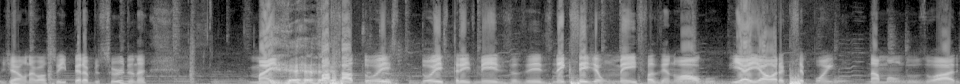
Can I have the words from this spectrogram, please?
é, já é um negócio hiper absurdo, né? Mas passar dois, dois, três meses, às vezes, nem que seja um mês fazendo algo, e aí a hora que você põe na mão do usuário,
